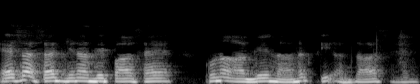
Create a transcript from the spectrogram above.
ਐਸਾ ਸੱਚ ਜਿਨ੍ਹਾਂ ਦੇ ਪਾਸ ਹੈ, ਉਹਨਾਂ ਅੱਗੇ ਨਾਨਕ ਦੀ ਅਰਦਾਸ ਹੈ।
